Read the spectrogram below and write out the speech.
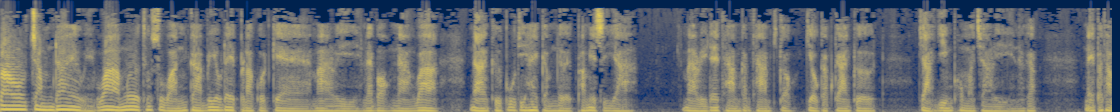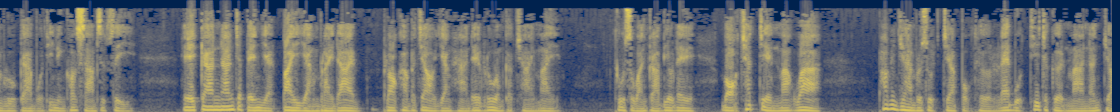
เราจำได้ว่าเมื่อทูตสวรรค์กาเบรียลได้ปรากฏแก่มารีและบอกนางว่านางคือผู้ที่ให้กำเนิดพระเมสสิยา มารีได้ถามคำถามเกี่ยวกับการเกิดจากยิงพมจารีนะครับ ในพระธรรมลูกาบทที่หนึ่งข้อสามสิบสี่เหตุการณ์นั้นจะเป็นไปอย่างไรได้ เพราะข้าพเจ้ายังหาได้ร่วมกับชายไม่ ทูตสวรรค์กราเบียวได้บอกชัดเจนมากว่า พระวิญญาณบริสุทธิ์จะปกเธอและบุตรที่จะเกิดมานั้นจะ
